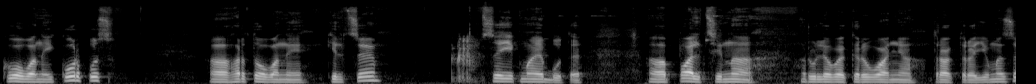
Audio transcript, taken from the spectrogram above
кований корпус, е, гартоване кільце. Все як має бути. Е, Пальці на рульове керування трактора ЮМЗ,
